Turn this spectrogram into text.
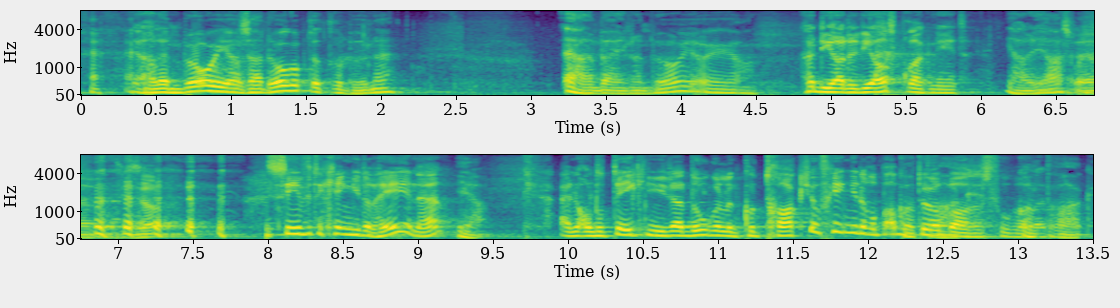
ja. En Burger zat ook op de tribune. Ja, dan ben je naar Burger gegaan. Die hadden die afspraak niet. Ja, die afspraak. Is zo. 70 ging je erheen, hè? Ja, En onderteken je daar ook al een contractje of ging je er op amateurbasis voetballen? Contract.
